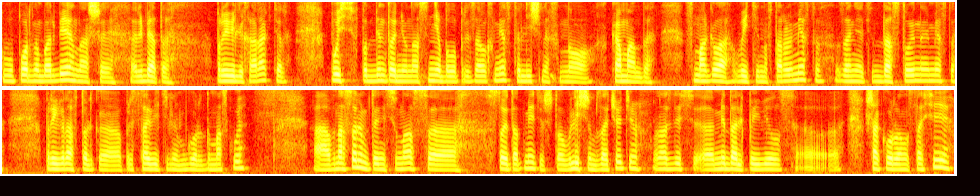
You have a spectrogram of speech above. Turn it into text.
в упорной борьбе наши ребята проявили характер. Пусть в подбинтоне у нас не было призовых мест личных, но команда смогла выйти на второе место, занять достойное место, проиграв только представителям города Москвы. А в настольном теннисе у нас э, стоит отметить, что в личном зачете у нас здесь э, медаль появилась. Э, Шакура Анастасия,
